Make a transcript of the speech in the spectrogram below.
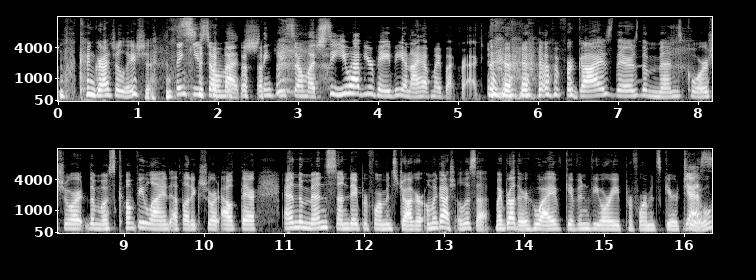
Congratulations. Thank you so much. Thank you so much. See, you have your baby and I have my butt crack. For guys, there's the men's core short, the most comfy lined athletic short out there, and the men's Sunday performance jogger. Oh my gosh, Alyssa, my brother, who I have given Vuori performance gear to. Yes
